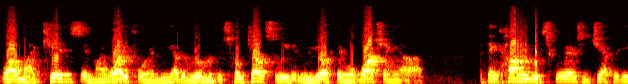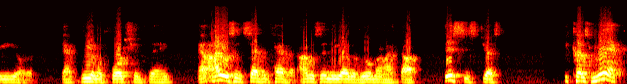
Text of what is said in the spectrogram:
while my kids and my wife were in the other room of this hotel suite in New York. They were watching uh, I think Hollywood Squares and Jeopardy or that Wheel of Fortune thing. And I was in seventh heaven. I was in the other room and I thought, this is just because Mick,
